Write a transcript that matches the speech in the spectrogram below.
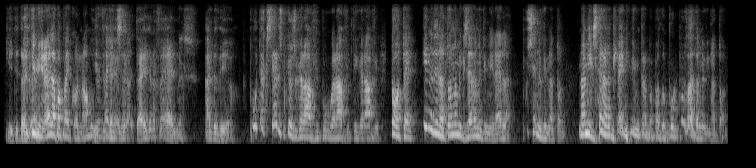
Γιατί τα και τη Μιρέλα Παπαϊκονόμου δεν θα τα, ήξερα. Τα έγραφε ένας, άντε δύο. Που ούτε ξέρεις ποιος γράφει, πού γράφει, τι γράφει. Τότε είναι δυνατόν να μην ξέραμε τη Μιρέλα. Πώς είναι δυνατόν; Να μην ξέραμε ποια είναι η Δήμητρα Παπαδοπούλου. Πώς θα ήταν δυνατόν;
